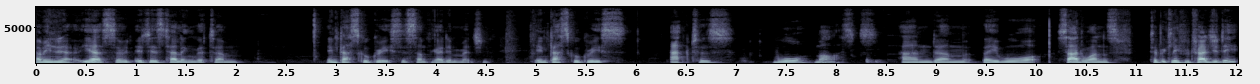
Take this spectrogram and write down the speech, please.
I mean, uh, yes. So it is telling that um, in classical Greece, is something I didn't mention. In classical Greece, actors wore masks, and um, they wore sad ones typically for tragedy,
